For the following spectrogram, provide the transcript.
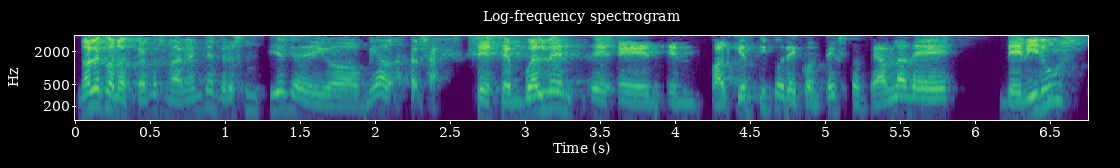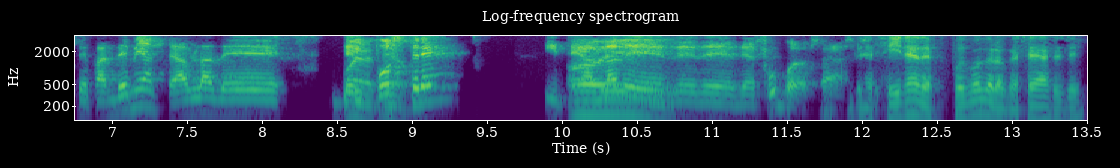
No le conozco personalmente, pero es un tío que digo, mira, o sea, se desenvuelve en, en- en cualquier tipo de contexto. Te habla de, de virus, de pandemia, te habla de, del Bueno, tío. Y te Hoy- habla de, de- de- del fútbol. O sea, sí. De cine, de fútbol, de lo que sea, sí, sí.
